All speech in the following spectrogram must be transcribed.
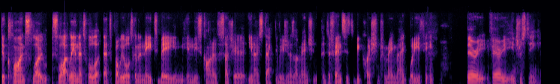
decline slow, slightly, and that's all. That's probably all it's going to need to be in in this kind of such a you know stacked division as I mentioned. The defense is the big question for me, mate. What do you think? Very very interesting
